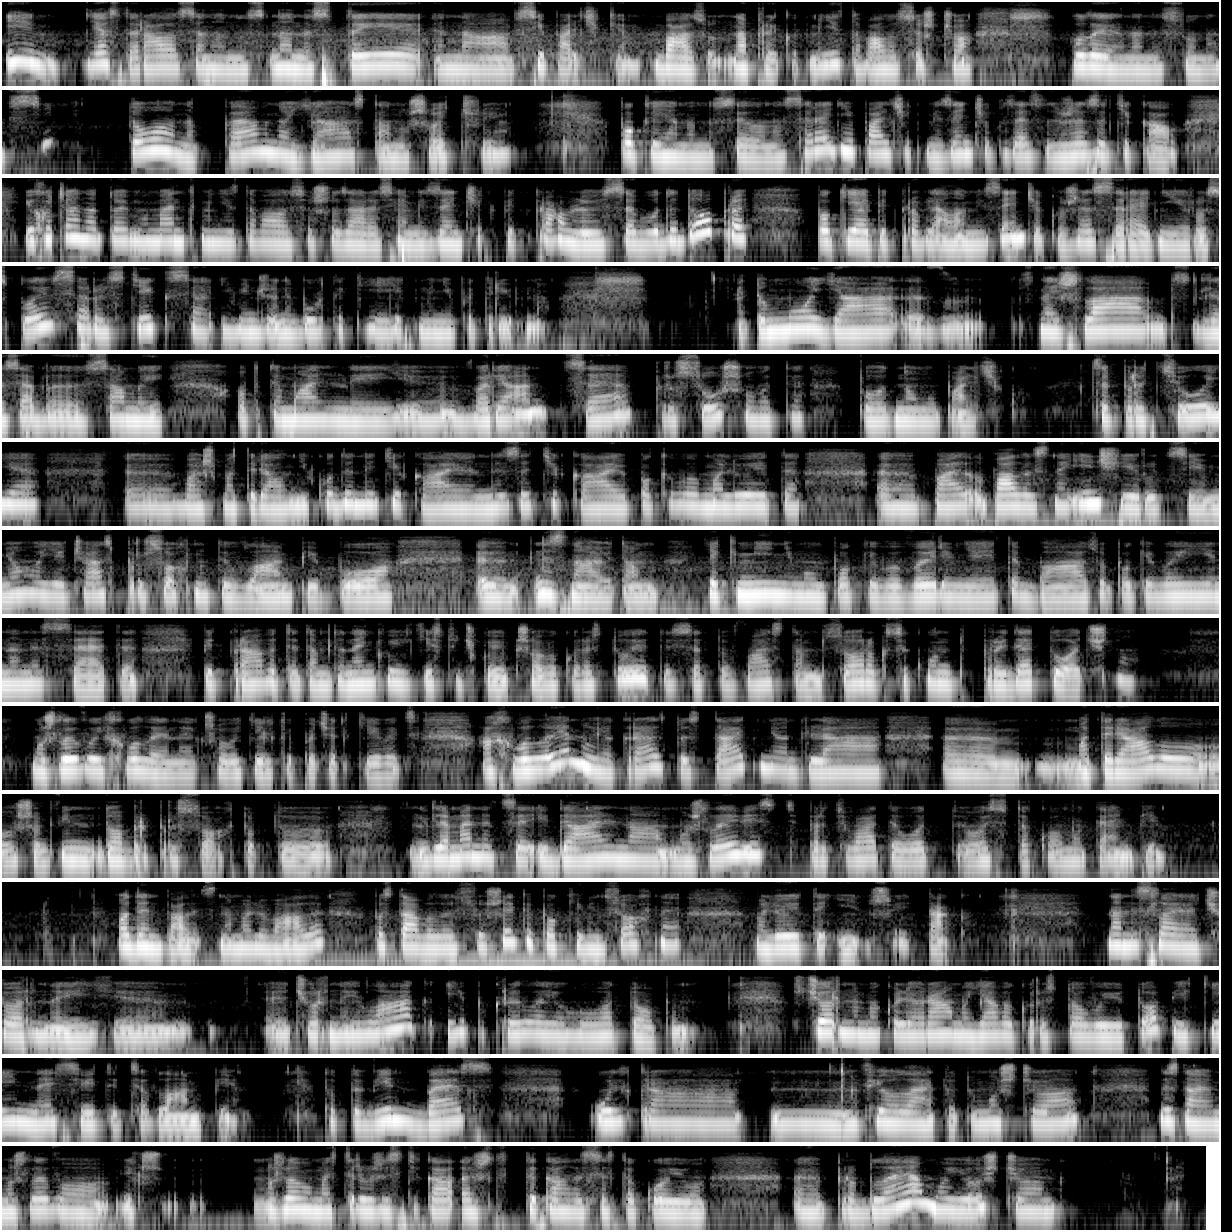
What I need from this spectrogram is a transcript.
І я старалася нанести на всі пальчики базу. Наприклад, мені здавалося, що коли я нанесу на всі, то напевно я стану швидшою. Поки я наносила на середній пальчик, мізинчик вже, затікав. І хоча на той момент мені здавалося, що зараз я мізинчик підправлю і все буде добре, поки я підправляла мізинчик, уже середній розплився, розтікся, і він вже не був такий, як мені потрібно. Тому я е, знайшла для себе самий оптимальний е, варіант це просушувати по одному пальчику. Це працює, ваш матеріал нікуди не тікає, не затікає. Поки ви малюєте е, палець на іншій руці, в нього є час просохнути в лампі, бо е, не знаю, там, як мінімум, поки ви вирівняєте базу, поки ви її нанесете, підправите там тоненькою кісточкою, якщо ви користуєтеся, то у вас там 40 секунд пройде точно. Можливо, і хвилина, якщо ви тільки початківець. А хвилину якраз достатньо для е, матеріалу, щоб він добре просох. Тобто для мене це ідеальна можливість працювати от, ось в такому темпі. Один палець намалювали, поставили сушити, поки він сохне, малюєте інший. Так. Нанесла я чорний, е, е, чорний лак і покрила його топом. З чорними кольорами я використовую топ, який не світиться в лампі. Тобто він без ультрафіолету, тому що, не знаю, можливо, якщо. Можливо, майстри вже стикалися з такою е, проблемою, що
